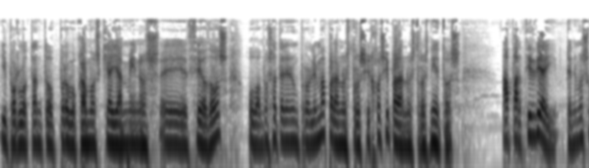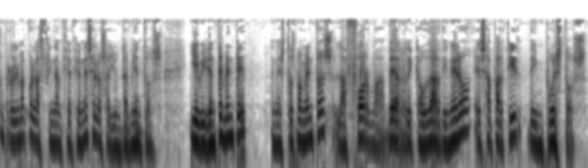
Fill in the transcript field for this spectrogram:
y por lo tanto provocamos que haya menos eh, CO2 o vamos a tener un problema para nuestros hijos y para nuestros nietos. A partir de ahí, tenemos un problema con las financiaciones en los ayuntamientos y evidentemente en estos momentos la forma de recaudar dinero es a partir de impuestos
